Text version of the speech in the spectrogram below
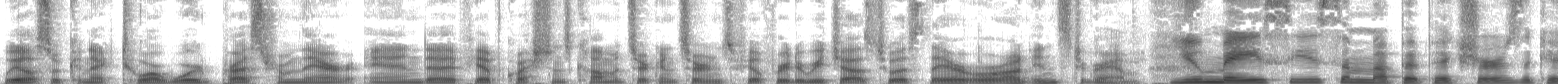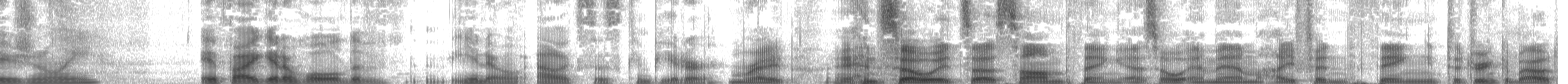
We also connect to our WordPress from there. And uh, if you have questions, comments, or concerns, feel free to reach out to us there or on Instagram. You may see some Muppet pictures occasionally if I get a hold of, you know, Alex's computer. Right, and so it's a Somm thing, S O M M hyphen thing to drink about.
